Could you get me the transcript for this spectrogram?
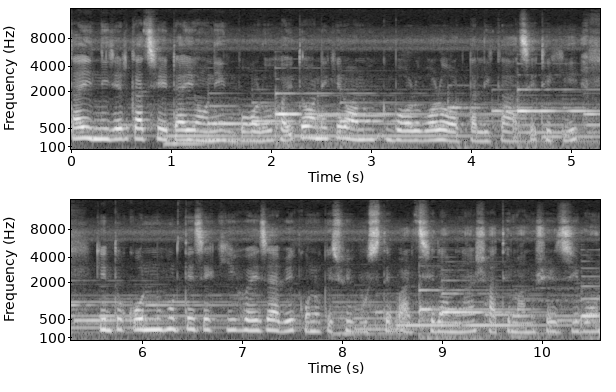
তাই নিজের কাছে এটাই অনেক বড়। হয়তো অনেকের অনেক বড় বড় অট্টালিকা আছে ঠিকই কিন্তু কোন মুহূর্তে যে কি হয়ে যাবে কোনো কিছুই বুঝতে পারছিলাম না সাথে মানুষের জীবন।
